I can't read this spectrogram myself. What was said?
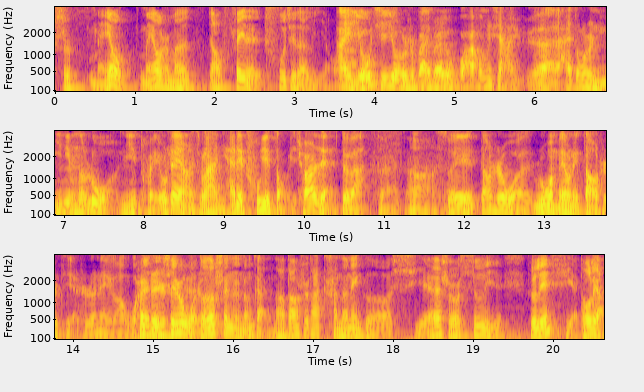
是没有没有什么要非得出去的理由。哎，尤其又是外边又刮风下雨，还都是泥泞的路，你腿又这样的情况下，你还得出去走一圈去，对吧？对对啊，所以当时我如果没有那道士解释的那个，我还真是其实我都甚至能感觉到，当时他看到那个鞋时候，心里就连血都凉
